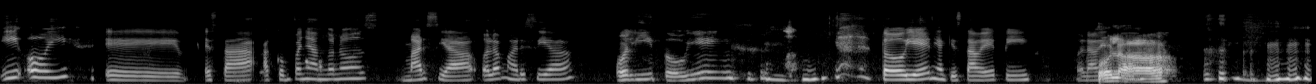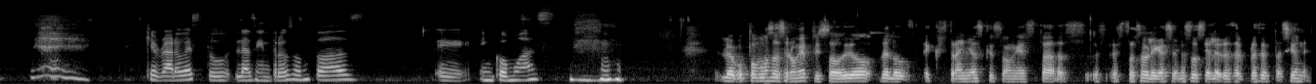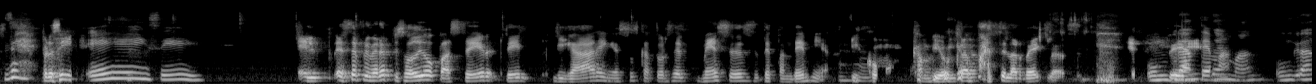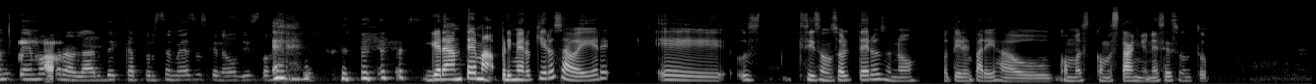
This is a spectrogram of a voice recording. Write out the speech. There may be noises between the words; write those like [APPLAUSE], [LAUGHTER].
Y hoy está acompañándonos Marcia. Hola Marcia. Hola, ¿todo bien? [LAUGHS] Todo bien, y aquí está Betty. Hola. Hola. [LAUGHS] Qué raro es tú, las intros son todas eh, incómodas. [LAUGHS] Luego podemos hacer un episodio de los extrañas que son estas, estas obligaciones sociales de hacer presentaciones. Pero sí. Ey, sí. El, este primer episodio va a ser de ligar en estos 14 meses de pandemia y cómo cambió en gran parte las reglas. Un este, gran tema. un gran tema ah. para hablar de 14 meses que no hemos visto. [LAUGHS] gran tema. Primero quiero saber eh, si son solteros o no, o tienen pareja, o cómo, cómo están en ese asunto.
